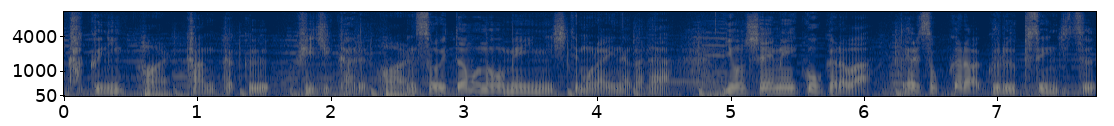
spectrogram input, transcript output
確認、はい、感覚、フィジカル、そういったものをメインにしてもらいながら、4試合目以降からは、やはりそこからはグループ戦術、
